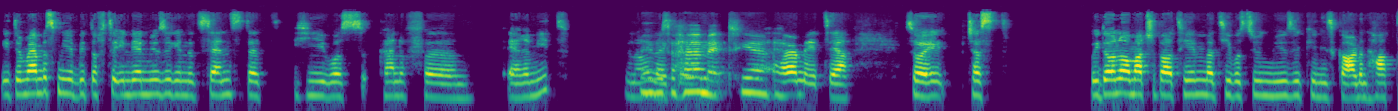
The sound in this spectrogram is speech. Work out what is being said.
it remembers me a bit of the Indian music in the sense that he was kind of um, eremite, you know, he was like a hermit, yeah, a hermit, yeah. So I just we don't know much about him, but he was doing music in his garden hut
